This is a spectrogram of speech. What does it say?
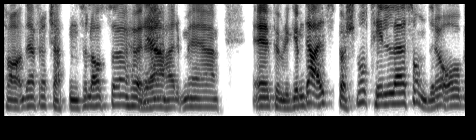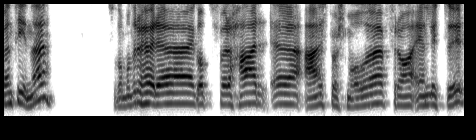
ta. Det er fra chatten, så la oss eh, høre ja. her med publikum. Det er et spørsmål til Sondre og Bentine. Så da må dere høre godt, for her eh, er spørsmålet fra en lytter.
